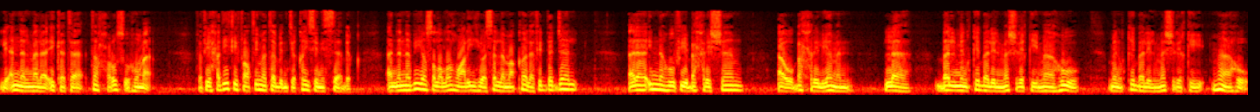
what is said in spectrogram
لأن الملائكة تحرسهما. ففي حديث فاطمة بنت قيس السابق أن النبي صلى الله عليه وسلم قال في الدجال ألا إنه في بحر الشام أو بحر اليمن؟ لا بل من قبل المشرق ما هو من قبل المشرق ما هو.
